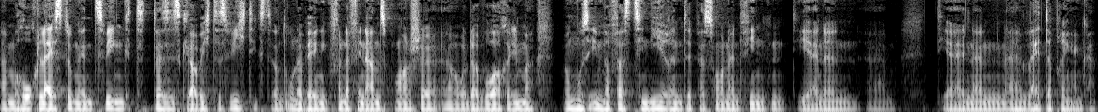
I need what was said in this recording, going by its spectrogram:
ähm, Hochleistungen zwingt. Das ist, glaube ich, das Wichtigste und unabhängig von der Finanzbranche äh, oder wo auch immer. Man muss immer faszinierende Personen finden, die einen, ähm, die einen äh, weiterbringen können.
